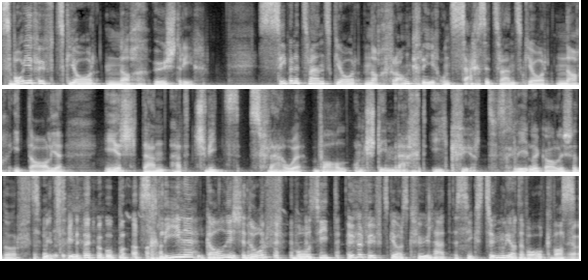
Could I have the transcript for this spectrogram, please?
52 Jahre nach Österreich. 27 Jahre nach Frankreich und 26 Jahre nach Italien Erst dann hat die Schweiz das Frauenwahl- und Stimmrecht eingeführt. Das kleine gallische Dorf mit in Europa. Das kleine gallische Dorf, wo seit über 50 Jahren das Gefühl hat, es sei das Züngli an der Waage, was Ja.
